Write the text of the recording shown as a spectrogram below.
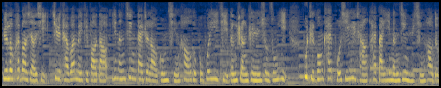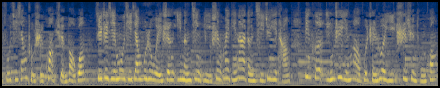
娱乐快报消息，据台湾媒体报道，伊能静带着老公秦昊和婆婆一起登上真人秀综艺，不止公开婆媳日常，还把伊能静与秦昊的夫妻相处实况全曝光。随着节目即将步入尾声，伊能静、李晟、麦迪娜等齐聚一堂，并和林志颖老婆陈若仪视讯同框。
